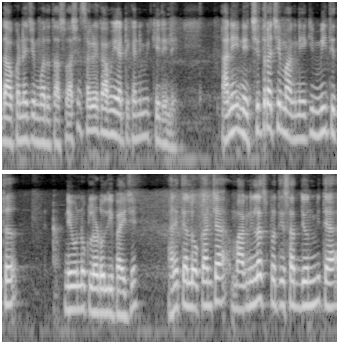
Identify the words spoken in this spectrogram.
दवाखान्याची मदत असो असे सगळे कामं या ठिकाणी मी केलेले. आणि निश्चितकाची मागणी आहे की मी तिथं निवडणूक लढवली पाहिजे. आणि त्या लोकांच्या मागणीलाच प्रतिसाद देऊन मी त्या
